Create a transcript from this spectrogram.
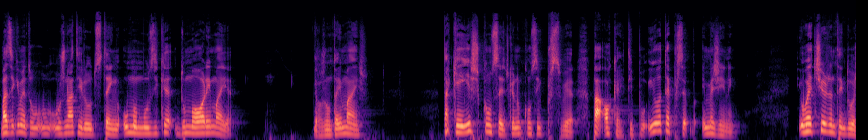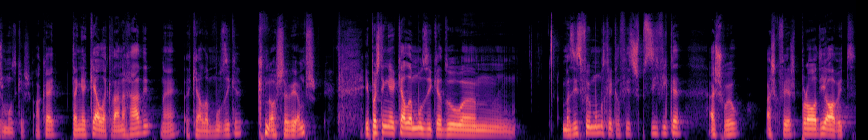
basicamente o, os Nati Roots têm uma música de uma hora e meia. Eles não têm mais. Pá, que é este conceito que eu não consigo perceber. Pá, ok, tipo, eu até percebo. Imaginem, o Ed Sheeran tem duas músicas, ok? Tem aquela que dá na rádio, né? aquela música que nós sabemos, e depois tem aquela música do. Um... Mas isso foi uma música que ele fez específica, acho eu, acho que fez, para o The Hobbit.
